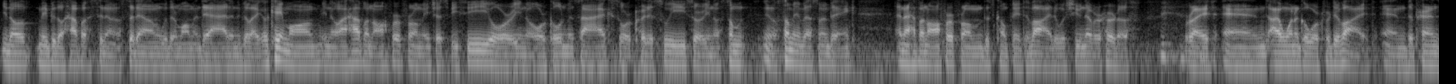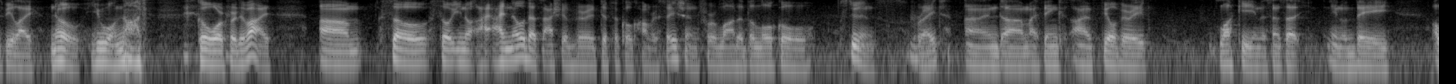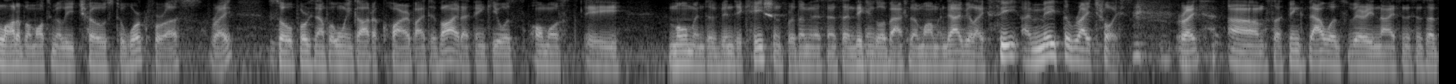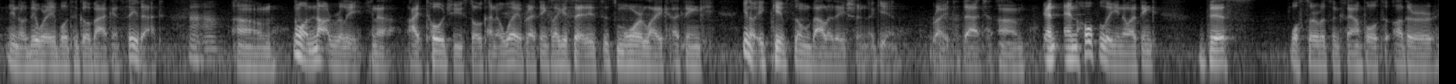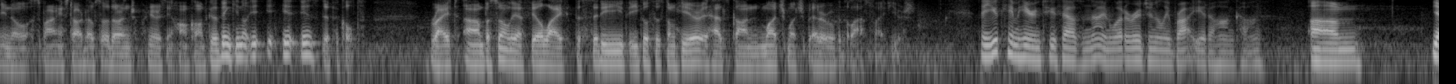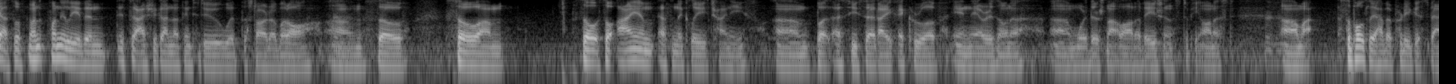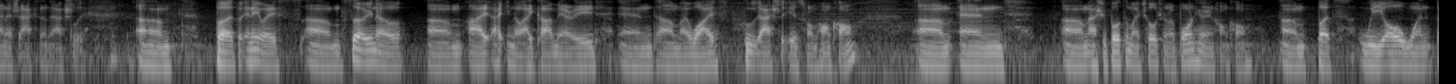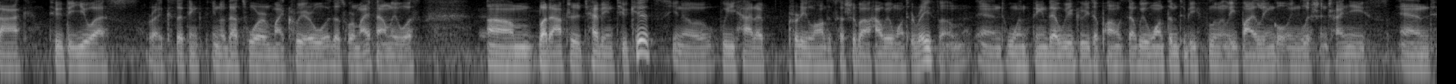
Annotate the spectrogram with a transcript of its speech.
you know, maybe they'll have a sit down, sit down with their mom and dad, and they'll be like, "Okay, mom, you know, I have an offer from HSBC or you know, or Goldman Sachs or Credit Suisse or you know, some you know, some investment bank, and I have an offer from this company Divide, which you never heard of, right? And I want to go work for Divide, and the parents be like, "No, you will not go work for Divide." Um, so, so you know, I, I, know that's actually a very difficult conversation for a lot of the local students, mm-hmm. right? And um, I think I feel very lucky in the sense that you know they a lot of them ultimately chose to work for us, right? So, for example, when we got acquired by Divide, I think it was almost a moment of vindication for them in the sense that they can go back to their mom and dad and be like, see, I made the right choice, right? Um, so I think that was very nice in the sense that, you know, they were able to go back and say that. Uh-huh. Um, well, not really, you know, I told you so kind of way, but I think, like I said, it's, it's more like, I think, you know, it gives them validation again, right? Uh-huh. That, um, and, and hopefully, you know, I think this will serve as an example to other you know aspiring startups, other entrepreneurs in Hong Kong. Because I think you know it, it, is difficult, right? Um, but certainly I feel like the city, the ecosystem here, it has gone much much better over the last five years. Now you came here in 2009. What originally brought you to Hong Kong? Um, yeah, so fun, funnily, then it's actually got nothing to do with the startup at all. Um, so, so um, so, so I am ethnically Chinese, um, but as you said, I, I grew up in Arizona, um, where there's not a lot of Asians, to be honest. Mm-hmm. Um, I, supposedly, I have a pretty good Spanish accent, actually. Um, but, but anyways, um, so you know, um, I, I, you know, I got married, and my wife, who actually is from Hong Kong, and actually both of my children are born here in Hong Kong. but we all went back to the U.S., right? Because I think you know that's where my career was, that's where my family was. Um, but after having two kids, you know, we had a pretty long discussion about how we want to raise them. And one thing that we agreed upon was that we want them to be fluently bilingual English and Chinese. And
